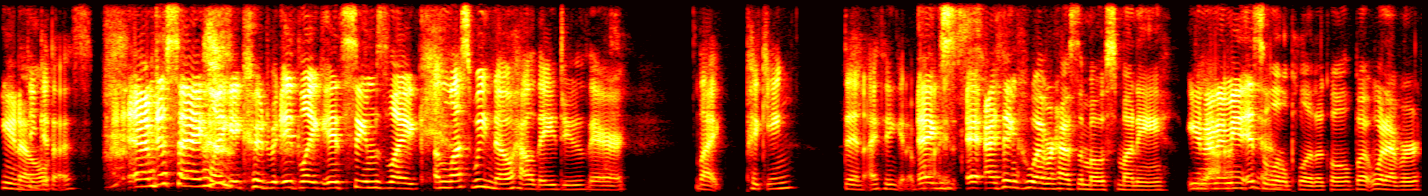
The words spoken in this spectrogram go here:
You know, I think it does. I'm just saying, like, it could, it like, it seems like. Unless we know how they do their like picking, then I think it applies. Ex- I think whoever has the most money, you know what I mean? It's a little political, but whatever.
